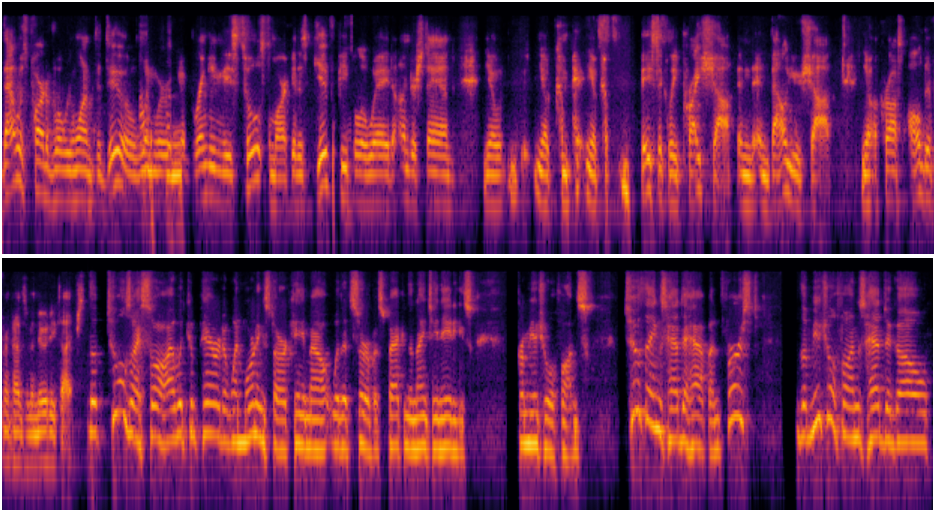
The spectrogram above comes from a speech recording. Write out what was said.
that was part of what we wanted to do when we're you know, bringing these tools to market is give people a way to understand, you know, you know, compare, you know, basically price shop and, and value shop, you know, across all different kinds of annuity types. The tools I saw, I would compare to when Morningstar came out with its service back in the 1980s for mutual funds. Two things had to happen. First, the mutual funds had to go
